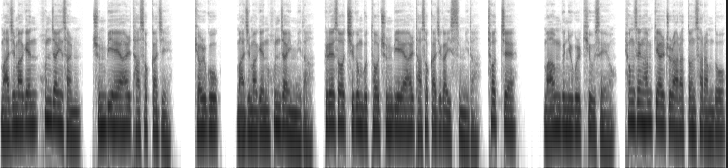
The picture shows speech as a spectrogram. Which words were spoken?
마지막엔 혼자인 삶, 준비해야 할 다섯 가지. 결국 마지막엔 혼자입니다. 그래서 지금부터 준비해야 할 다섯 가지가 있습니다. 첫째, 마음 근육을 키우세요. 평생 함께 할 줄 알았던 사람도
